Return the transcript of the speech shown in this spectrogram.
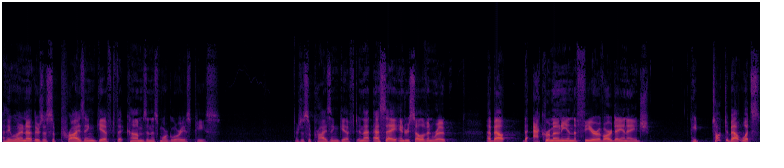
I think we want to note there's a surprising gift that comes in this more glorious peace. There's a surprising gift. In that essay Andrew Sullivan wrote about the acrimony and the fear of our day and age, he talked about what's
